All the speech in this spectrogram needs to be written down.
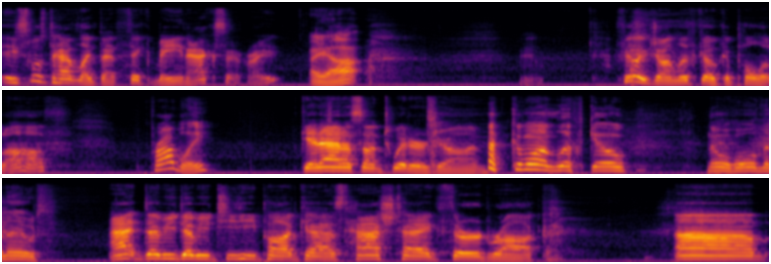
he's supposed to have like that thick Maine accent, right? Oh, yeah. I feel like John Lithgow could pull it off. Probably. Get at us on Twitter, John. Come on, Lithgow. No holding out. at WWTT podcast hashtag Third Rock. Um,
